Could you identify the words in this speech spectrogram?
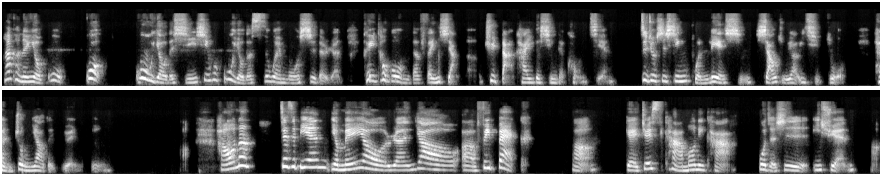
他可能有固固固有的习性或固有的思维模式的人，可以透过我们的分享呢，去打开一个新的空间。这就是心魂练习小组要一起做很重要的原因。好，好，那。在这边有没有人要呃 feedback 啊？给 Jessica、Monica 或者是一璇啊？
